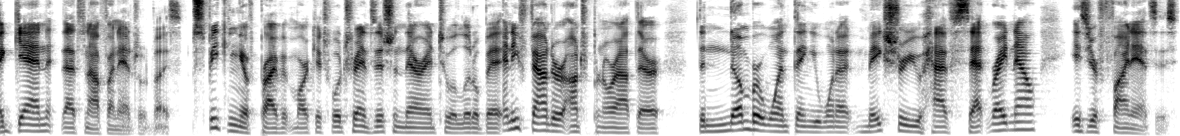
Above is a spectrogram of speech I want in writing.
Again, that's not financial advice. Speaking of private markets, we'll transition there into a little bit. Any founder entrepreneur out there, the number one thing you want to make sure you have set right now is your finances.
